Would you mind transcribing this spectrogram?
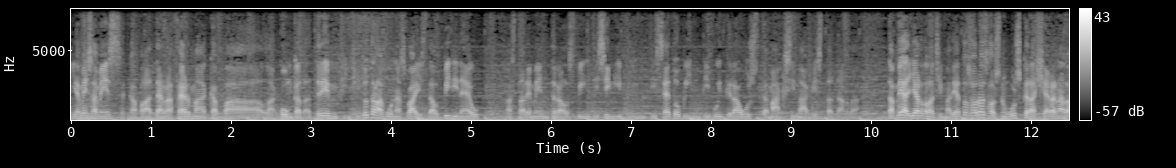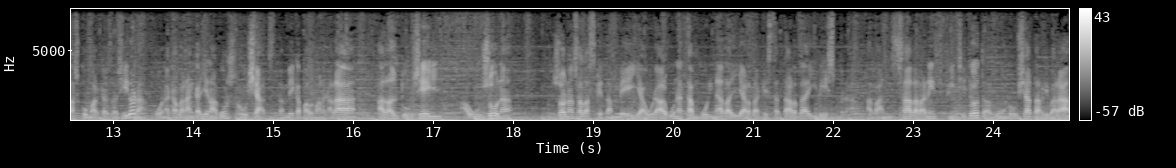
i a més a més cap a la terra ferma, cap a la conca de Trem, fins i tot en algunes valls del Pirineu, estarem entre els 25 i 27 o 28 graus de màxima aquesta tarda. També al llarg de les immediates hores els núvols creixeran a les comarques de Girona, on acabaran caient alguns ruixats, també cap al Berguedà, a l'Alt Urgell, a Osona, zones a les que també hi haurà alguna tamborinada al llarg d'aquesta tarda i vespre. Avançada la nit, fins i tot algun ruixat arribarà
